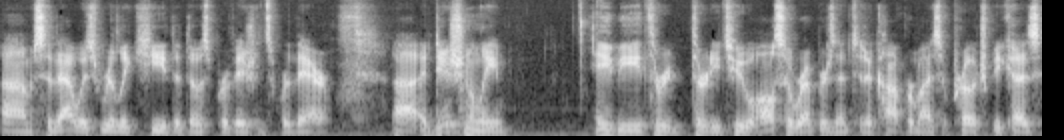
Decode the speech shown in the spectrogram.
Um, so, that was really key that those provisions were there. Uh, additionally, AB 32 also represented a compromise approach because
